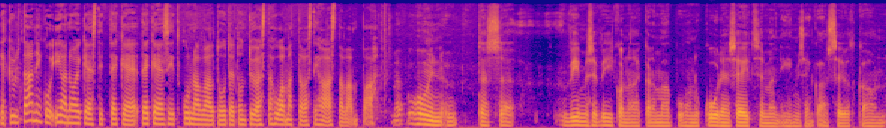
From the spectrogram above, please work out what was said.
Ja kyllä tämä niin kuin ihan oikeasti tekee, tekee siitä kunnanvaltuutetun työstä huomattavasti haastavampaa. Mä puhuin tässä viimeisen viikon aikana, mä oon puhunut kuuden seitsemän ihmisen kanssa, jotka on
